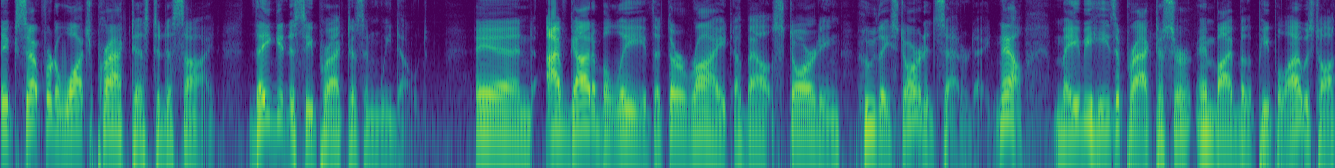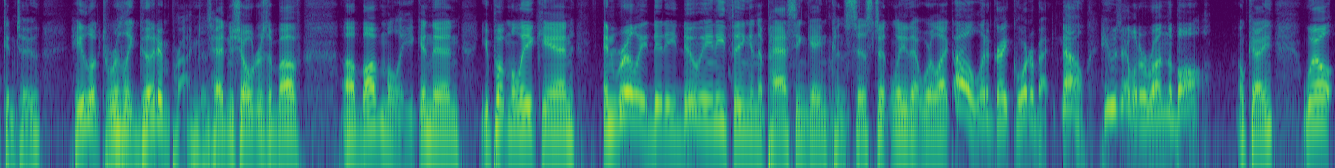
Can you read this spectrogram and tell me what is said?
except for to watch practice to decide. They get to see practice and we don't. And I've got to believe that they're right about starting who they started Saturday. Now, maybe he's a practicer, and by, by the people I was talking to, he looked really good in practice, mm-hmm. head and shoulders above above Malik. And then you put Malik in, and really, did he do anything in the passing game consistently that we're like, oh, what a great quarterback? No, he was able to run the ball. Okay, well,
